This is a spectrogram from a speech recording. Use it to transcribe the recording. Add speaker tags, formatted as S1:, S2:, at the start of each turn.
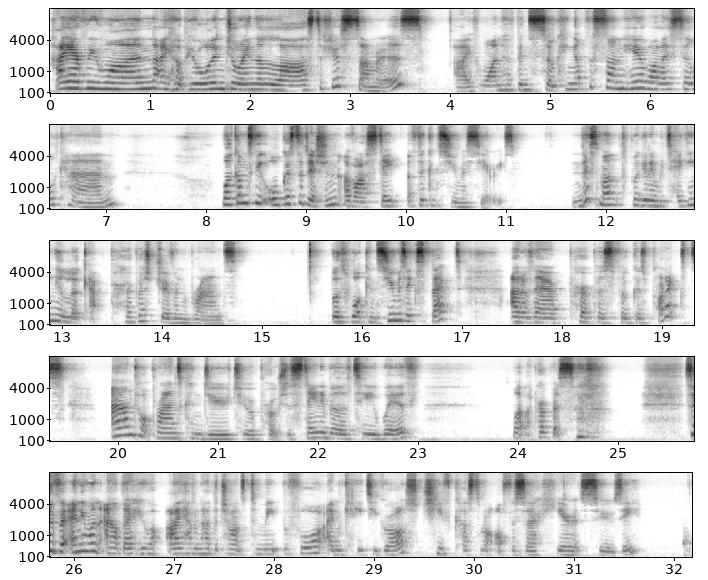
S1: Hi, everyone. I hope you're all enjoying the last of your summers. I, for one, have been soaking up the sun here while I still can. Welcome to the August edition of our State of the Consumer series. This month, we're going to be taking a look at purpose driven brands, both what consumers expect out of their purpose focused products and what brands can do to approach sustainability with, well, a purpose. So, for anyone out there who I haven't had the chance to meet before, I'm Katie Gross, Chief Customer Officer here at Suzy.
